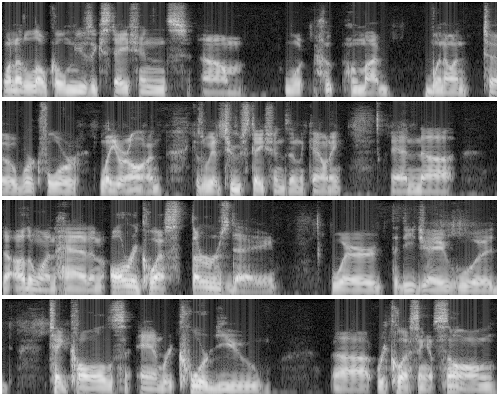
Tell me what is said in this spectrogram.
one of the local music stations, um, wh- whom I went on to work for later on because we had two stations in the county. And uh, the other one had an all request Thursday where the DJ would take calls and record you uh, requesting a song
